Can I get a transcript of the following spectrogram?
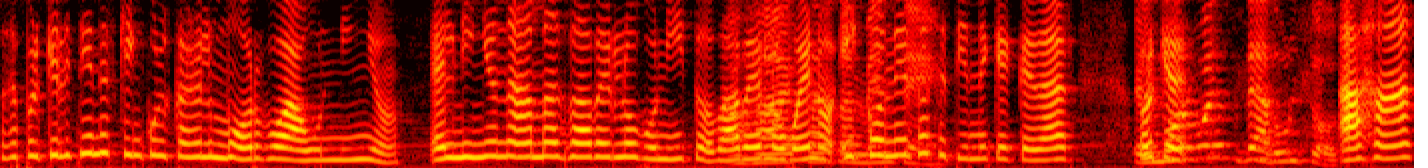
o sea, ¿por qué le tienes que inculcar el morbo a un niño? El niño nada más va a ver lo bonito, va a ver lo bueno, y con eso se tiene que quedar. El Porque- morbo es de adultos. Ajá,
